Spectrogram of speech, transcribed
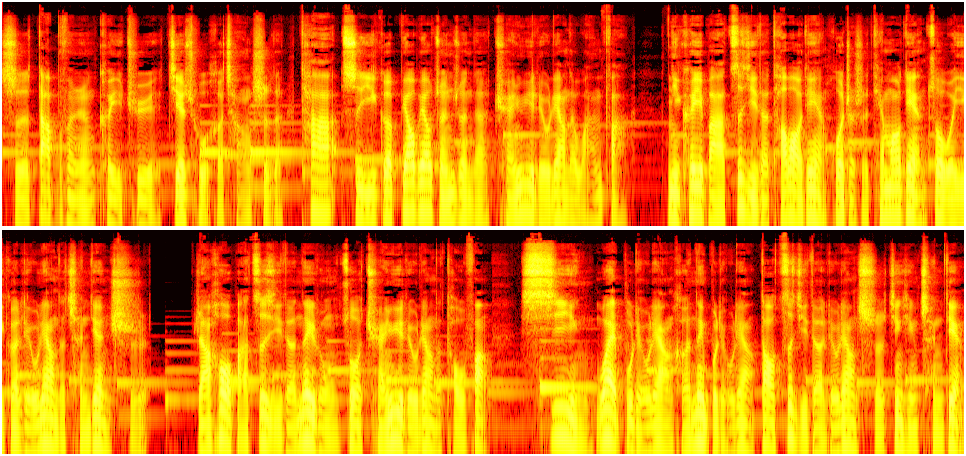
是大部分人可以去接触和尝试的，它是一个标标准准的全域流量的玩法。你可以把自己的淘宝店或者是天猫店作为一个流量的沉淀池，然后把自己的内容做全域流量的投放，吸引外部流量和内部流量到自己的流量池进行沉淀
